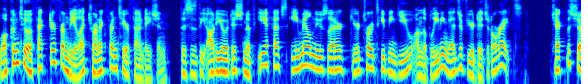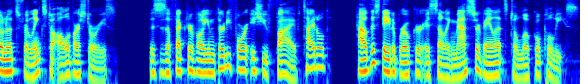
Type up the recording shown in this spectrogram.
Welcome to Effector from the Electronic Frontier Foundation. This is the audio edition of EFF's email newsletter geared towards keeping you on the bleeding edge of your digital rights. Check the show notes for links to all of our stories. This is Effector Volume 34, Issue 5, titled How This Data Broker is Selling Mass Surveillance to Local Police.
